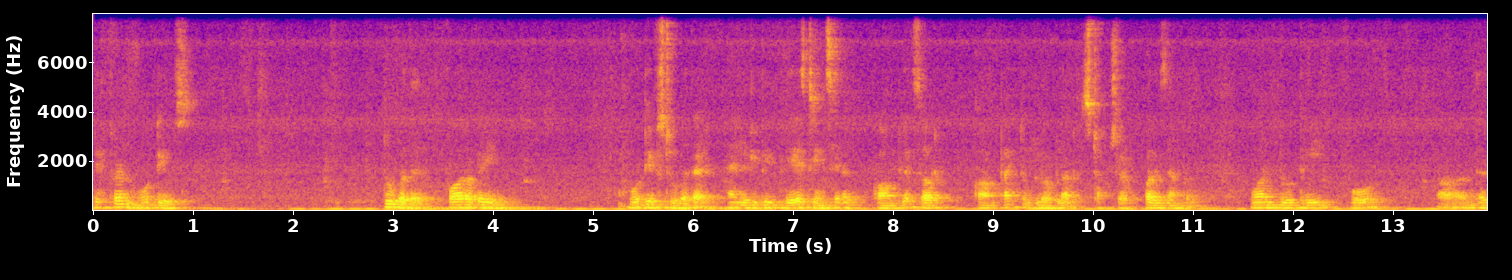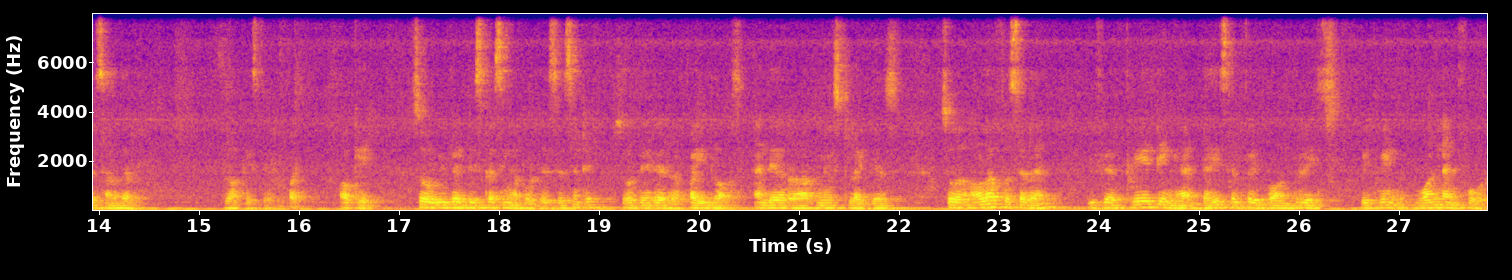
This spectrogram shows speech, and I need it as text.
different motifs together, for a away motifs together, and it will be placed inside a complex or compact globular structure. For example, one, two, three, four. Uh, there is another block is there. Fine. Okay. So we were discussing about this, isn't it? So there are five blocks and they are organized like this. So all of a sudden, if you are creating a disulfide bond bridge between 1 and 4,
